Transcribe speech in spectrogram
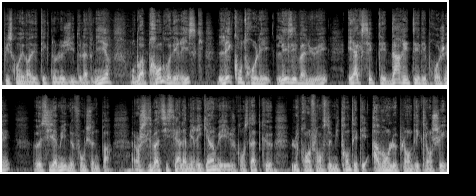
puisqu'on est dans les technologies de l'avenir, on doit prendre des risques, les contrôler, les évaluer et accepter d'arrêter des projets euh, si jamais ils ne fonctionnent pas. Alors je ne sais pas si c'est à l'américain, mais je constate que le plan France 2030 était avant le plan déclenché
